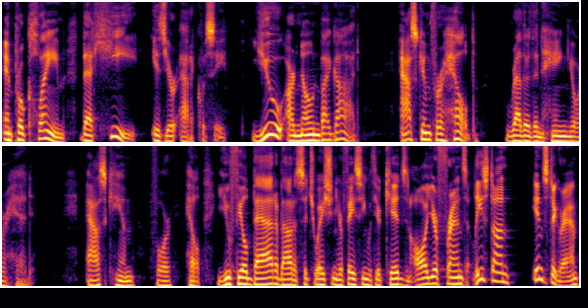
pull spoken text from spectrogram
and proclaim that He is your adequacy. You are known by God. Ask Him for help rather than hang your head ask Him for help. You feel bad about a situation you're facing with your kids, and all your friends, at least on Instagram,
